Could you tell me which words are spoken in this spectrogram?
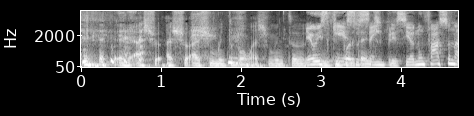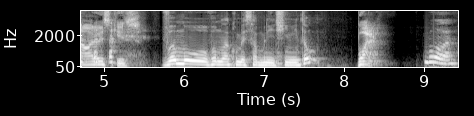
acho, acho, acho muito bom, acho muito eu muito esqueço importante. sempre. Se eu não faço na hora, eu esqueço. Vamos, vamos lá começar bonitinho então? Bora! Boa.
